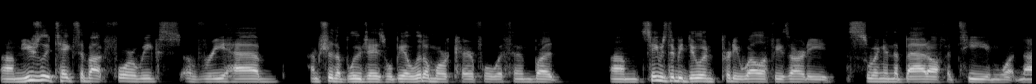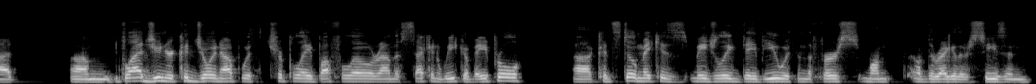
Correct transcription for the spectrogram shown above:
Um, usually takes about four weeks of rehab. I'm sure the Blue Jays will be a little more careful with him, but um, seems to be doing pretty well if he's already swinging the bat off a tee and whatnot. Um, Vlad Jr. could join up with AAA Buffalo around the second week of April. Uh, could still make his major league debut within the first month of the regular season.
